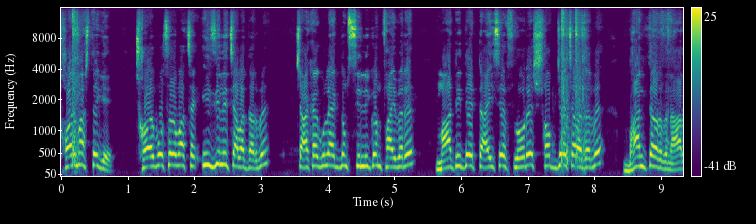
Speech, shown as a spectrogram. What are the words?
ছয় মাস থেকে ছয় বছরের বাচ্চা ইজিলি চালাতে পারবে। চাকাগুলো একদম সিলিকন ফাইবারের মাটিতে টাইসে ফ্লোরে সব জায়গায় চালাতে পারবে। ভাঙতে পারবে না। আর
